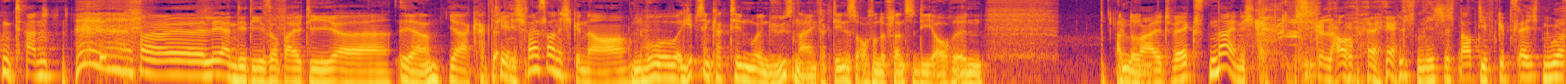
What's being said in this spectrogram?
und dann äh, leeren die die, sobald die, äh, ja. ja, Kakteen. Ich weiß auch nicht genau. Wo gibt's denn Kakteen nur in Wüsten? Nein, Kakteen ist auch so eine Pflanze, die auch in Im anderen Wald wächst? Nein, ich glaube ehrlich nicht. Ich glaube, die gibt's echt nur,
